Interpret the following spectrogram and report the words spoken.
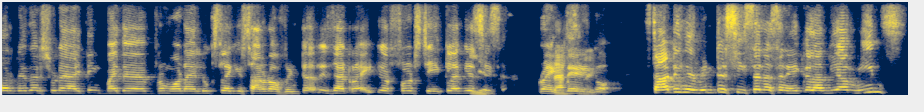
or whether should I. I think by the from what I looks like you started off winter. Is that right? Your first Eklavya yes, season, right? There right. you go. Starting a winter season as an Ekalavya means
